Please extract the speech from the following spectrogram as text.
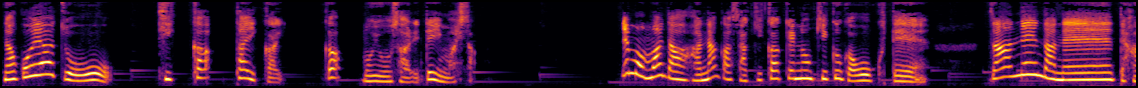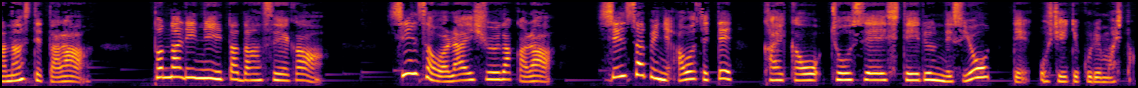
名古屋城菊花大会が催されていました。でもまだ花が咲きかけの菊が多くて、残念だねーって話してたら、隣にいた男性が、審査は来週だから、審査日に合わせて開花を調整しているんですよって教えてくれました。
